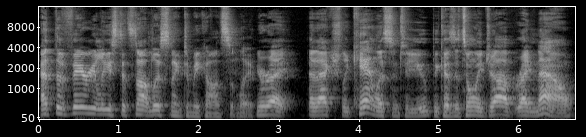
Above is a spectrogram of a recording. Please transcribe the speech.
at the very least, it's not listening to me constantly. You're right. It actually can't listen to you because its only job right now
